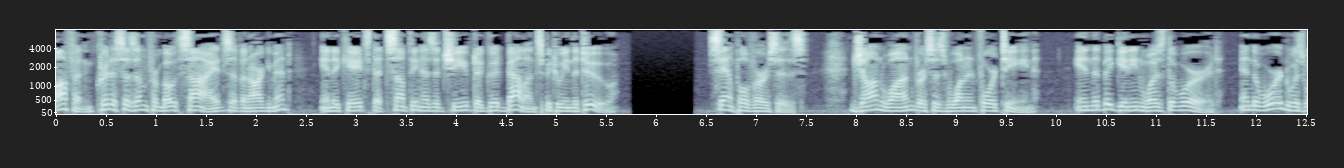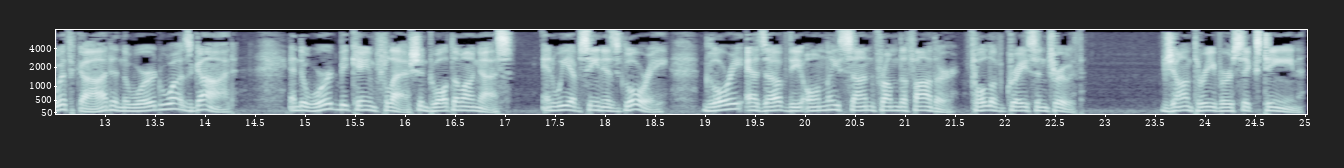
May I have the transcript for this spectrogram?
Often, criticism from both sides of an argument indicates that something has achieved a good balance between the two. Sample verses. John 1 verses 1 and 14. In the beginning was the Word, and the Word was with God, and the Word was God. And the Word became flesh and dwelt among us, and we have seen his glory, glory as of the only Son from the Father, full of grace and truth. John 3 verse 16,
